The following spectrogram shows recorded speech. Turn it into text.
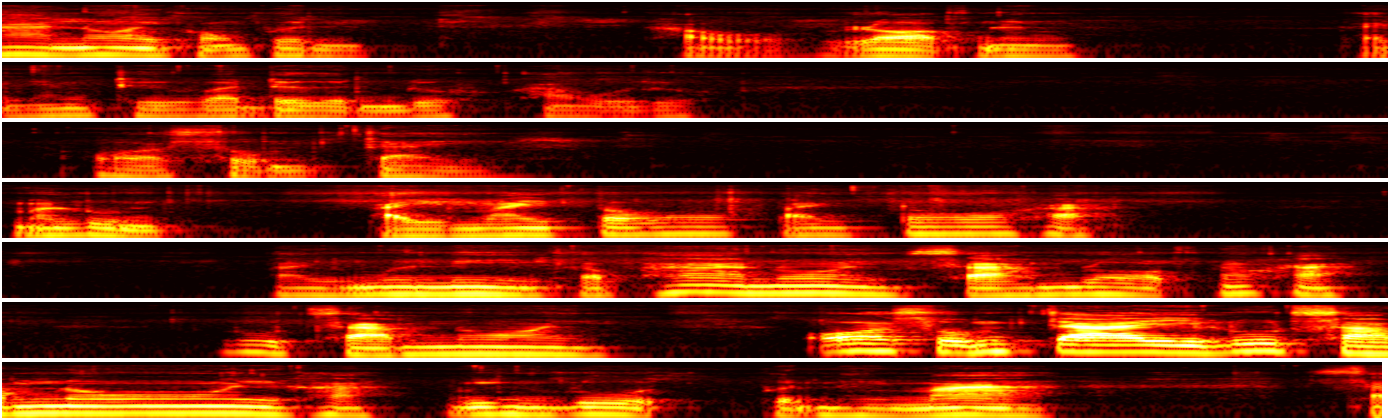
ห้าน้อยของเพื่อนเขารอบหนึ่งก็ยังถือว่าเดินอยู่เขาอยู่ออสมใจ มาหลุ่นไปไม่โตอไปโตอค่ะ ไปมือนี่กับผ้าน้อยสามรอบเนาะค่ะ รูดสามน้อยอ้อสมใจรูดสามน้อยค่ะ วิ่งรูดเพิ่นให้มาส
